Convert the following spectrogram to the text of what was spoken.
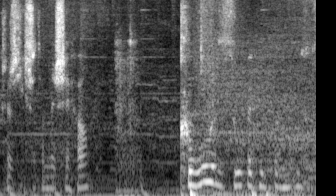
Krzyżyk, czy tam już jechał? Kurde, słupek mi podniósł.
